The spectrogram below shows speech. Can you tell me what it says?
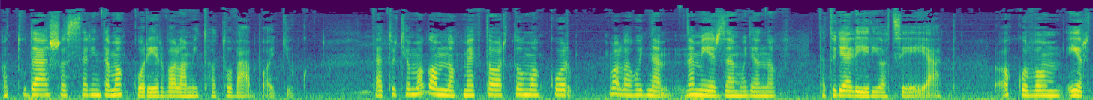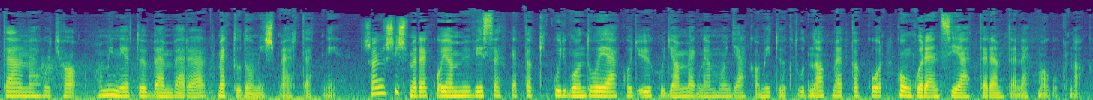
A tudás az szerintem akkor ér valamit, ha továbbadjuk. Tehát, hogyha magamnak megtartom, akkor valahogy nem, nem érzem, hogy annak, tehát, hogy eléri a célját. Akkor van értelme, hogyha ha minél több emberrel meg tudom ismertetni. Sajnos ismerek olyan művészeket, akik úgy gondolják, hogy ők ugyan meg nem mondják, amit ők tudnak, mert akkor konkurenciát teremtenek maguknak.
